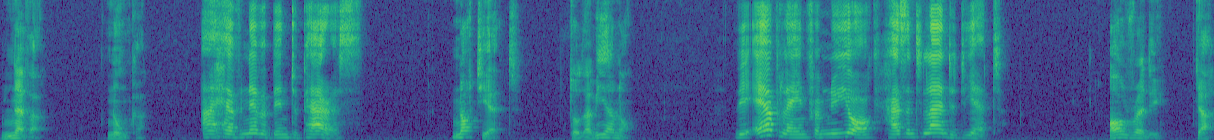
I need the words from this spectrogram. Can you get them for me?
Never. Nunca. I have never been to Paris. Not yet. Todavía no. The airplane from New York hasn't landed yet. Already. Ya.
